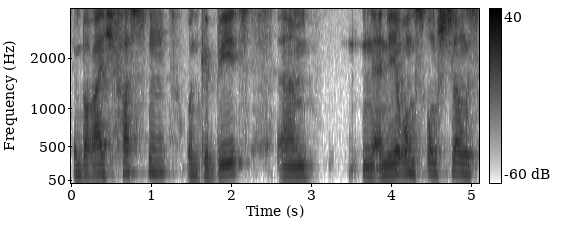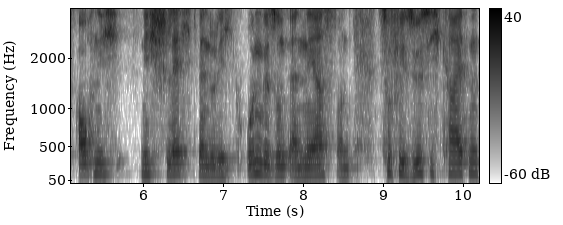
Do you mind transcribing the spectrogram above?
im Bereich Fasten und Gebet, ähm, eine Ernährungsumstellung ist auch nicht, nicht schlecht, wenn du dich ungesund ernährst und zu viel Süßigkeiten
